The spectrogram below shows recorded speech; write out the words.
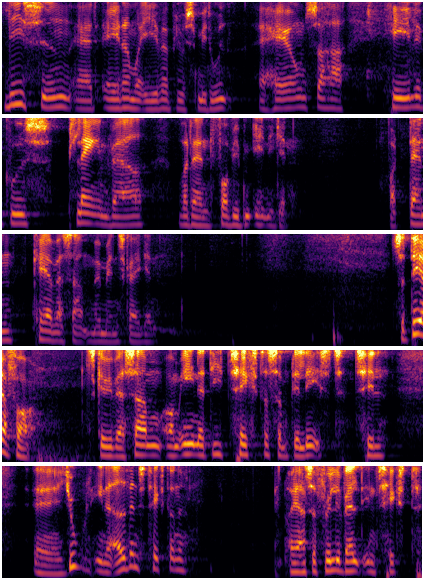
Lige siden at Adam og Eva blev smidt ud af haven, så har hele Guds plan været, hvordan får vi dem ind igen? Hvordan kan jeg være sammen med mennesker igen? Så derfor skal vi være sammen om en af de tekster, som bliver læst til øh, jul, en af adventsteksterne. Og jeg har selvfølgelig valgt en tekst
